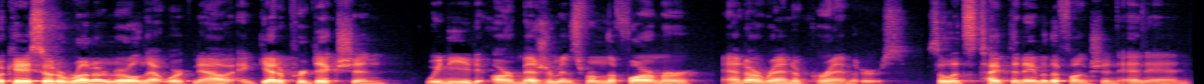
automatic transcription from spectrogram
Okay, so to run our neural network now and get a prediction, we need our measurements from the farmer and our random parameters. So let's type the name of the function, nn.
